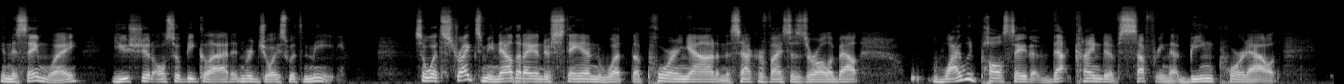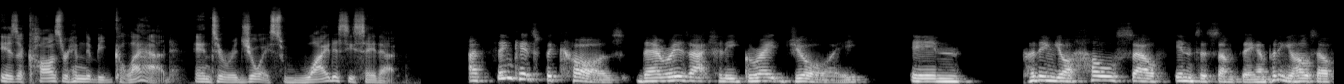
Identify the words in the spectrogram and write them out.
In the same way, you should also be glad and rejoice with me. So, what strikes me now that I understand what the pouring out and the sacrifices are all about, why would Paul say that that kind of suffering, that being poured out, is a cause for him to be glad and to rejoice? Why does he say that? I think it's because there is actually great joy in putting your whole self into something and putting your whole self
